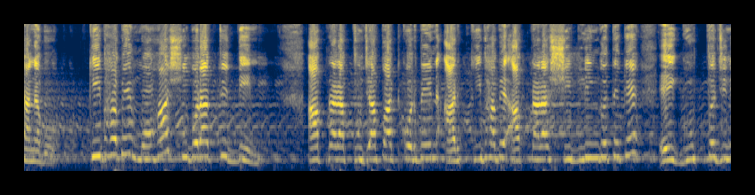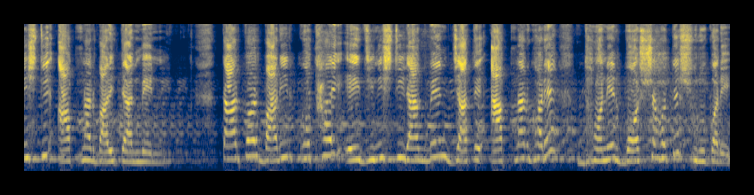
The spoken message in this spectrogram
জানাব, কীভাবে মহাশিবরাত্রির দিন আপনারা পূজা পাঠ করবেন আর কীভাবে আপনারা শিবলিঙ্গ থেকে এই গুপ্ত জিনিসটি আপনার বাড়িতে আনবেন। তারপর বাড়ির কোথায় এই জিনিসটি রাখবেন যাতে আপনার ঘরে ধনের বর্ষা হতে শুরু করে?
